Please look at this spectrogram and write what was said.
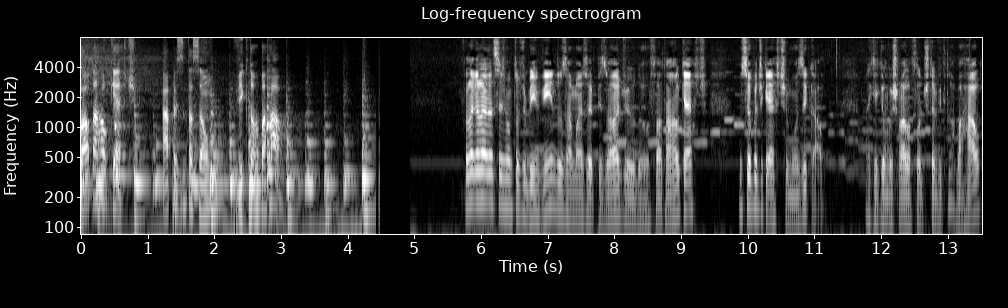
Flauta Hallcast. Apresentação: Victor Barral. Fala galera, sejam todos bem-vindos a mais um episódio do Flauta Hallcast, o seu podcast musical. Aqui quem vos fala é o flautista Victor Barral.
